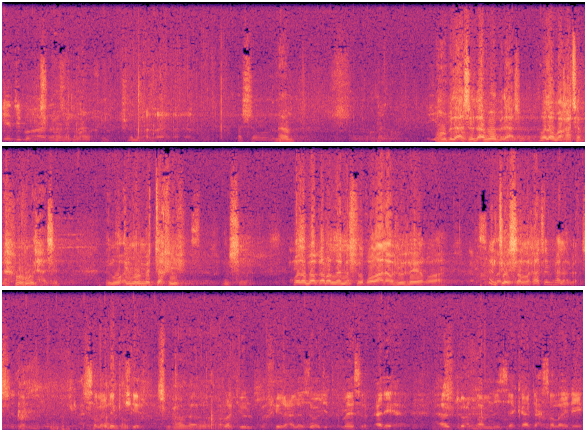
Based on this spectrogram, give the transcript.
يجب هذا؟ نعم. هو بلازم؟ لا مو بلازم. ولو ما ختم مو بلازم. المهم التخفيف. والسلام. ولو ما قرأ لنا نصف القرآن أو ثلثي القرآن إن تيسر الختم فلا بأس. أحسن الله إليك شيخ. سبحان الله. الرجل بخيل على زوجته ما يصرف عليها. هل تعطى من الزكاة؟ أحسن الله إليك؟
